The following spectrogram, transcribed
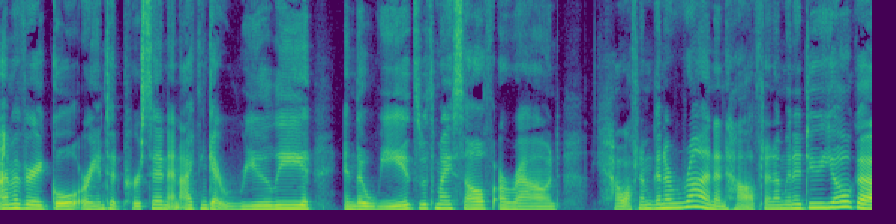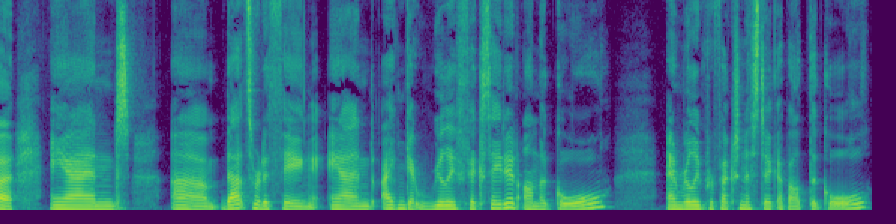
I'm a very goal oriented person and I can get really in the weeds with myself around how often I'm going to run and how often I'm going to do yoga and um, that sort of thing. And I can get really fixated on the goal and really perfectionistic about the goal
